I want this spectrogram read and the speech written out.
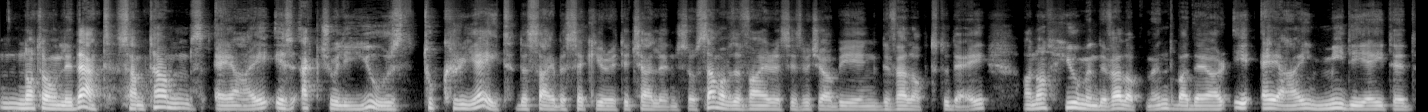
not only that, sometimes AI is actually used to create the cybersecurity challenge. So some of the viruses which are being developed today are not human development, but they are AI mediated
